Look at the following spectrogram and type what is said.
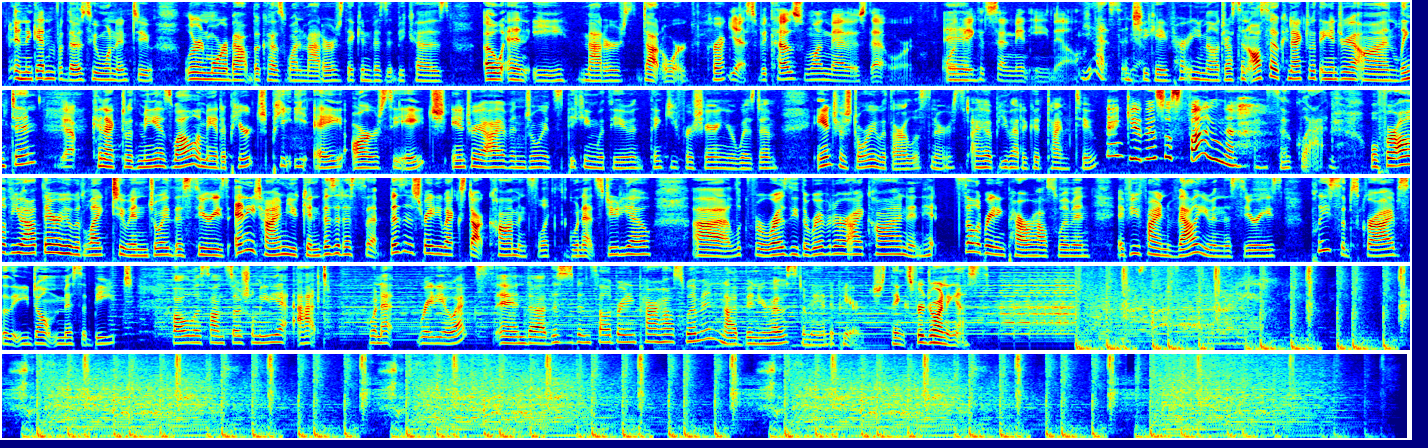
And again, for those who wanted to learn more about Because One Matters, they can visit because O-N-E matters.org, correct? Yes, because onematters.org. Or they could send me an email. Yes, and Yeah. she gave her email address. And also connect with Andrea on LinkedIn. Yep. Connect with me as well, Amanda Pearch, P E A R C H. Andrea, I have enjoyed speaking with you, and thank you for sharing your wisdom and your story with our listeners. I hope you had a good time too. Thank you. This was fun. I'm so glad. Well, for all of you out there who would like to enjoy this series anytime, you can visit us at businessradiox.com and select the Gwinnett Studio. Uh, look for Rosie the Riveter icon and hit Celebrating Powerhouse Women. If you find value in this series, please subscribe so that you don't miss a beat. Follow us on social media at Gwinnett Radio X. And uh, this has been Celebrating Powerhouse Women, and I've been your host, Amanda Pearch. Thanks for joining us.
